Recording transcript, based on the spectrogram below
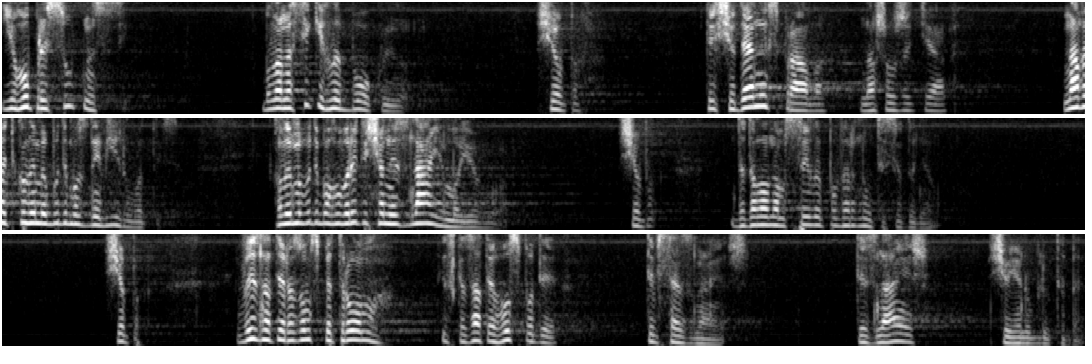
Його присутності була настільки глибокою, щоб в тих щоденних справах нашого життя, навіть коли ми будемо зневіруватись, коли ми будемо говорити, що не знаємо Його, щоб додало нам сили повернутися до нього. Щоб визнати разом з Петром і сказати, Господи, Ти все знаєш. Ти знаєш, що я люблю тебе.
